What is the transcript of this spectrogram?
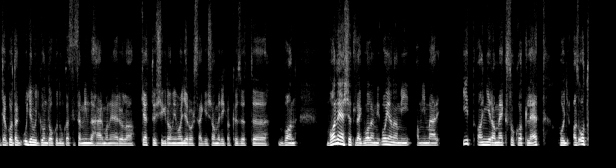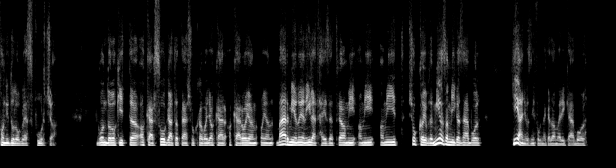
gyakorlatilag ugyanúgy gondolkodunk, azt hiszem mind a hárman erről a kettőségről, ami Magyarország és Amerika között van. Van-e esetleg valami olyan, ami, ami már itt annyira megszokott lett, hogy az otthoni dolog lesz furcsa? Gondolok itt akár szolgáltatásokra, vagy akár, akár olyan, olyan, bármilyen olyan élethelyzetre, ami, ami, ami itt sokkal jobb. De mi az, ami igazából hiányozni fog neked Amerikából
